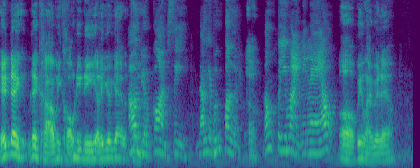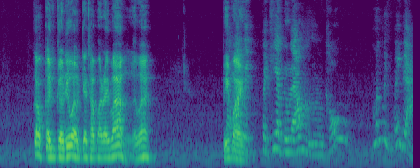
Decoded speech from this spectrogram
เห็นได้ได้ข่าวมีของดีๆ อะไรเยอะแยะเอาเดี๋ยวก่อนสิเราอย่าเพิ่งเปิดอ้าวต้องปีใหม่ไปแล้วอ๋อปีใหม่ไปแล้ว ก็เกินเกินที่ว่าจะทำอะไรบ้างเห็นไหมปีใหม่แต่ว่าไปไปเทียบดูแล้วอืมเขามันไม่ไม่ได้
